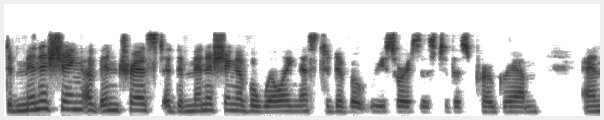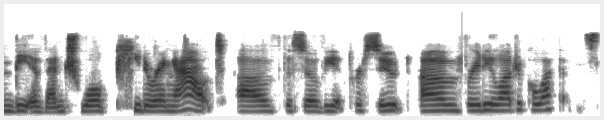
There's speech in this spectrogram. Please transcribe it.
diminishing of interest, a diminishing of a willingness to devote resources to this program, and the eventual petering out of the Soviet pursuit of radiological weapons.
